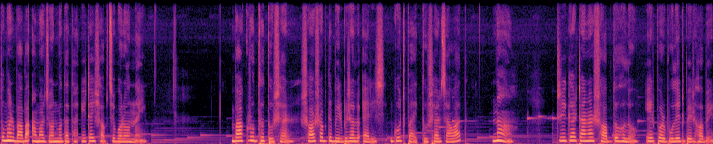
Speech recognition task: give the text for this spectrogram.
তোমার বাবা আমার জন্মদাতা, এটাই সবচেয়ে বড় অন্যায়। বাকরুদ্ধ তুষার সশব্দে বিড়বিড়ালো অ্যারিস গুড বাই তুষার চাওয়াত? না। ট্রিগার টানার শব্দ হলো, এরপর বুলেট বের হবে।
